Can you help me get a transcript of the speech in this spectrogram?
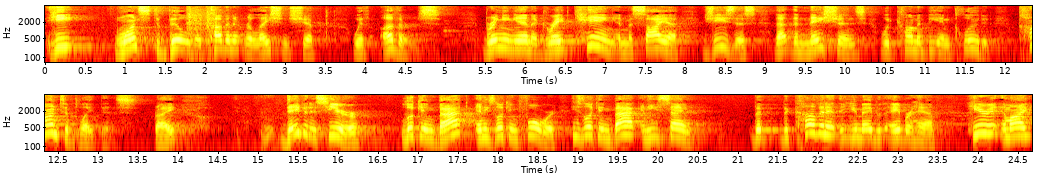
He wants to build a covenant relationship with others, bringing in a great king and Messiah, Jesus, that the nations would come and be included. Contemplate this, right? David is here looking back and he's looking forward. He's looking back and he's saying, the, the covenant that you made with Abraham, here am I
